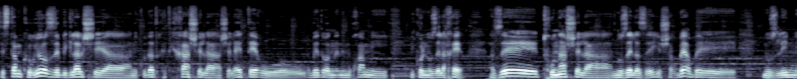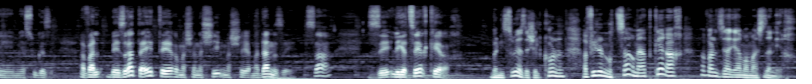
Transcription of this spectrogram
זה סתם קוריוז, זה בגלל שהנקודת החתיכה של, של האתר הוא הרבה יותר נמוכה מכל נוזל אחר. אז זה תכונה של הנוזל הזה, יש הרבה הרבה נוזלים מהסוג הזה. אבל בעזרת האתר, מה, שאנשים, מה שהמדען הזה עשה, זה לייצר קרח. בניסוי הזה של קולן אפילו נוצר מעט קרח, אבל זה היה ממש זניח.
